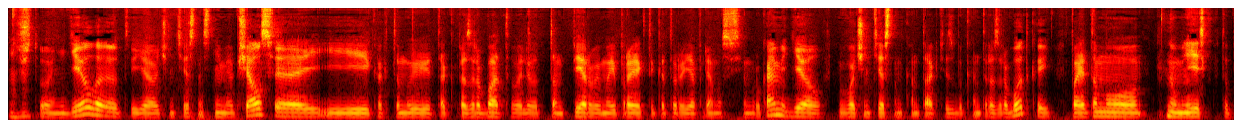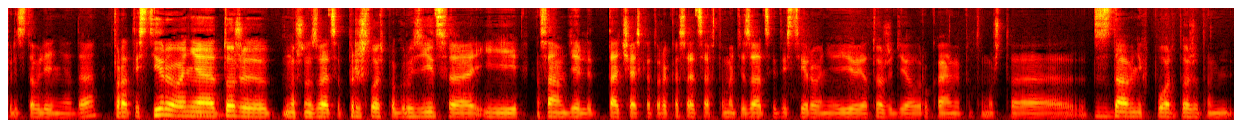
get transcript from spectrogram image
uh-huh. что они делают, и я очень тесно с ними общался, и как-то мы так разрабатывали вот там первые мои проекты, которые я прямо со всеми руками делал, в очень тесном контакте с бэкэнд-разработкой, поэтому ну, у меня есть какое-то представление, да. Про тестирование тоже, ну, что называется, пришлось погрузиться, и на самом деле та часть, которая касается автоматизации тестирования, ее я тоже делал руками, потому что с давних пор тоже там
